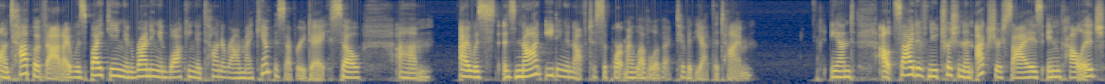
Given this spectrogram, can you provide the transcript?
on top of that, I was biking and running and walking a ton around my campus every day. So um, I was, was not eating enough to support my level of activity at the time. And outside of nutrition and exercise in college,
